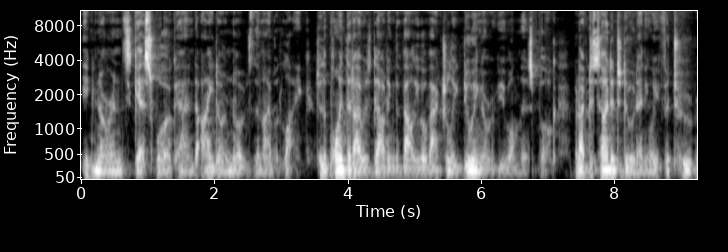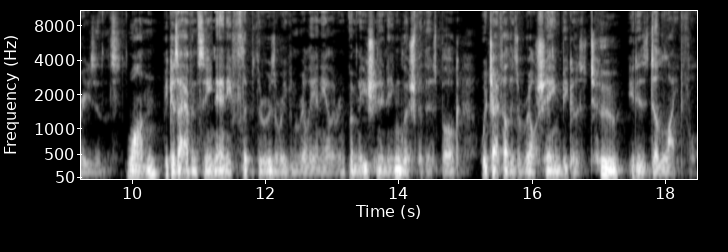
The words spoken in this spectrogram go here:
ignorance, guesswork, and I don't knows than I would like. To the point that I was doubting the value of actually doing a review on this book, but I've decided to do it anyway for two reasons. One, because I haven't seen any flip throughs or even really any other information in English for this book, which I felt is a real shame because two, it is delightful.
